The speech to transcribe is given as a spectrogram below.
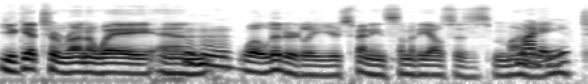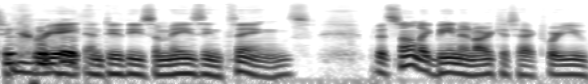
you get to run away and mm-hmm. well literally you're spending somebody else's money, Money. to create and do these amazing things. But it's not like being an architect where you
